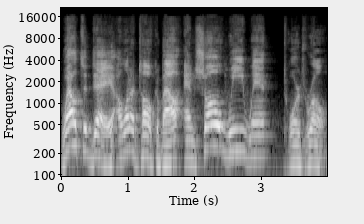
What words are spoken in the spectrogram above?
Well, today I want to talk about, and so we went towards Rome.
